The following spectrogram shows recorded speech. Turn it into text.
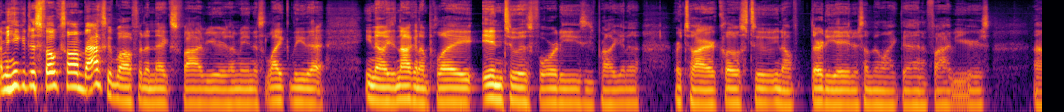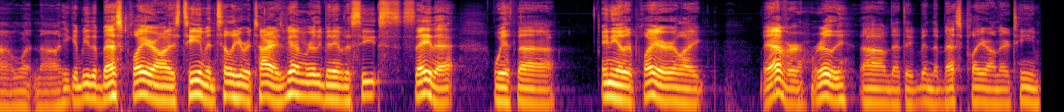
I mean he could just focus on basketball for the next five years. I mean it's likely that you know he's not gonna play into his forties. He's probably gonna retire close to you know 38 or something like that in five years, uh, whatnot. He could be the best player on his team until he retires. We haven't really been able to see say that with uh, any other player like ever really um, that they've been the best player on their team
